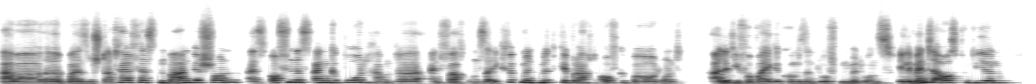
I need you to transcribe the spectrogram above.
Aber äh, bei so Stadtteilfesten waren wir schon als offenes Angebot, haben da einfach unser Equipment mitgebracht, aufgebaut und alle, die vorbeigekommen sind, durften mit uns Elemente ausprobieren.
